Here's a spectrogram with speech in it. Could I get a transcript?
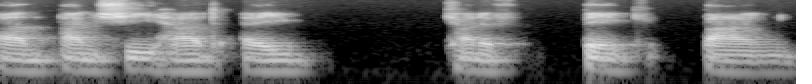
um, and she had a kind of big bang,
